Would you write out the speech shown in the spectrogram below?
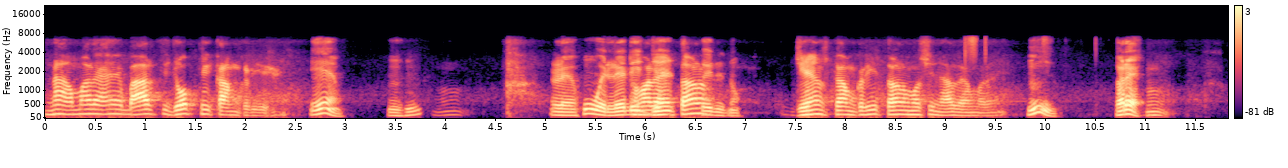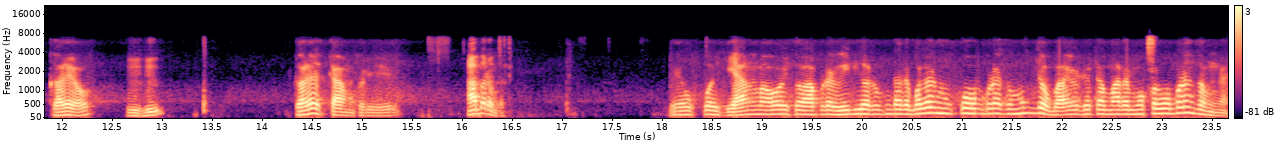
ના અમારે અહીંયા બહારથી જોબથી કામ કરીએ છીએ. એમ? એટલે શું હોય લેડીઝ જેન્ટ્સ કઈ રીતનું? જેન્ટ્સ કામ કરી ત્રણ મશીન હાલે અમારે. હમ. ઘરે? ઘરે હો. હમ ઘરે જ કામ કરીએ. હા બરોબર. એવું કોઈ ધ્યાનમાં હોય તો આપણે વીડિયો તમારે ભલે ને મૂકવો પડે તો મૂકજો. બાયોડેટા મારે મોકલવો પડે ને તમને.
